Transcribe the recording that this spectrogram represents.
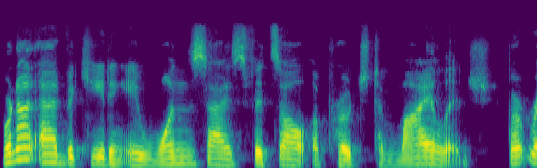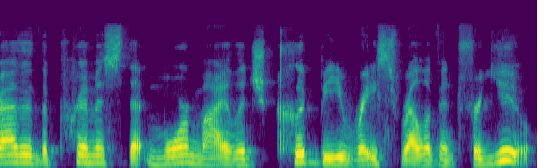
We're not advocating a one size fits all approach to mileage, but rather the premise that more mileage could be race relevant for you.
